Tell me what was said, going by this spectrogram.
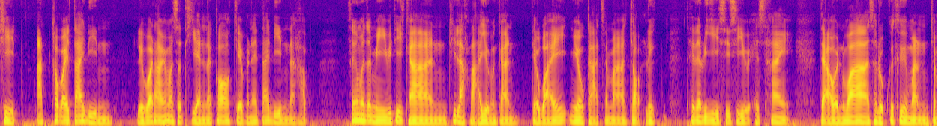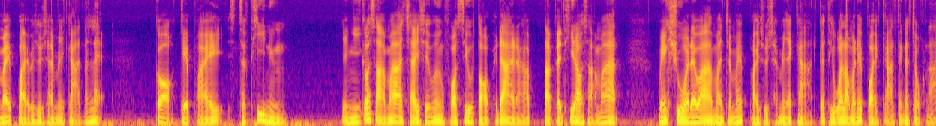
ฉีดอัดเข้าไปใต้ดิน หรือว่าทำให้มันเสถียรแล้วก็เก็บไว้ในใต้ดินนะครับ ซึ่งมันจะมีวิธีการที่หลากหลายอยู่เหมือนกัน เดี๋ยวไว้มีโอกาสจะมาเจาะลึกเทคโนโลยี CCUS ให้ แต่เอาเป็นว่าสรุปก็คือมันจะไม่ปล่อยไปสู่ชั้นบรรยากาศนั่นแหละ ก็เก็บไว้สักที่หนึ่ง อย่างนี้ก็สามารถใช้เชื้อเพลิงฟอสซิลต่อไปได้นะครับตัดไปที่เราสามารถ make sure ได้ว่ามันจะไม่ปล่อยสู่ชั้นบรรยากาศ ก็ถือว่าเราไม่ได้ปล่อยก๊าซในกระจกละ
